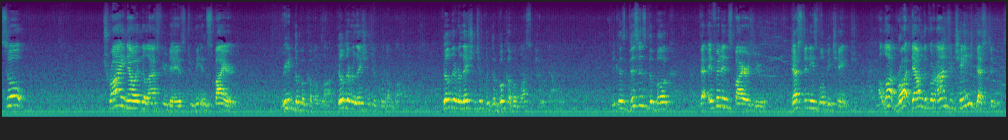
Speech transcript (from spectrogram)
So, try now in the last few days to be inspired. Read the book of Allah. Build a relationship with Allah. Build a relationship with the book of Allah subhanahu wa ta'ala. Because this is the book that if it inspires you, destinies will be changed. Allah brought down the Quran to change destinies.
